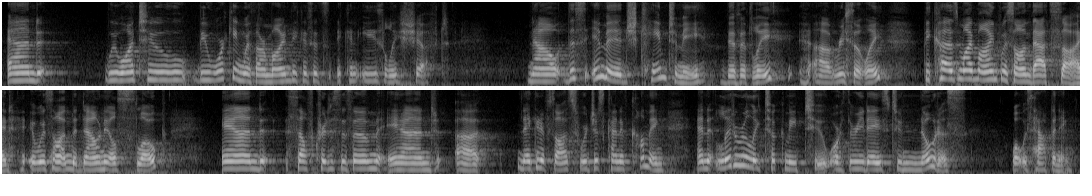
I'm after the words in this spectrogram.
And we want to be working with our mind because it can easily shift. Now, this image came to me vividly uh, recently because my mind was on that side. It was on the downhill slope, and self criticism and uh, negative thoughts were just kind of coming. And it literally took me two or three days to notice what was happening.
